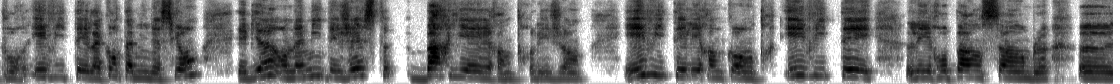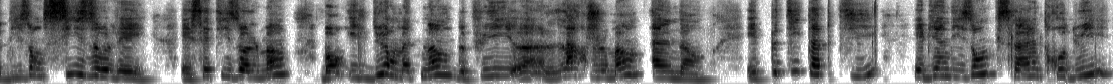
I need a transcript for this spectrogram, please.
pour éviter la contamination, eh bien, on a mis des gestes barrières entre les gens éviter les rencontres, éviter les repas ensemble, euh, disons s'isoler. Et cet isolement, bon, il dure maintenant depuis euh, largement un an. Et petit à petit, eh bien, disons que ça introduit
